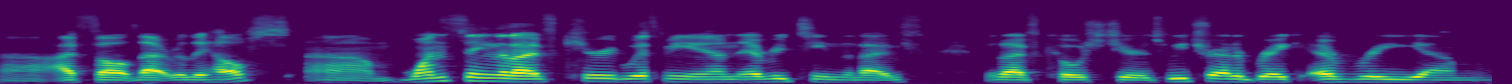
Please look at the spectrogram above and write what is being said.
uh, I felt that really helps. Um, one thing that I've carried with me on every team that I've that I've coached here is we try to break every um,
